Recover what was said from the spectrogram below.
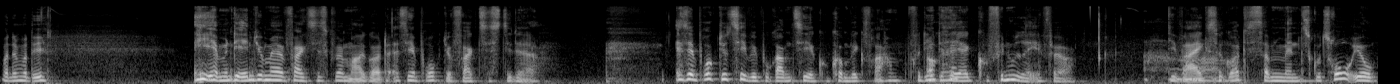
Hvordan var det? Jamen, det endte jo med at faktisk være meget godt. Altså, jeg brugte jo faktisk det der... Altså, jeg brugte jo tv-program til at kunne komme væk fra ham, fordi. Okay. det havde jeg ikke kunne finde ud af før. Det var ikke så godt, som man skulle tro jo.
